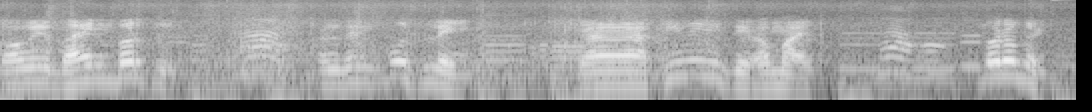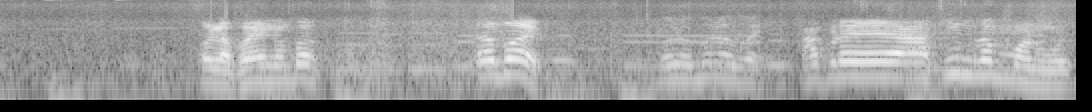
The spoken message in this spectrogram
તો હવે ભાઈને બરકી અને તેને પૂછ લઈ કે આ કેવી રીતે રમાય. બરોબર? ઓલા ભાઈ નંબર એ ભાઈ બોલો બોલો ભાઈ. આપણે આ કેમ રમવાનું હોય?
